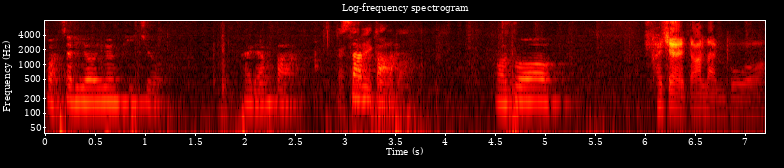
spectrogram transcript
哇，这里有 UMP 九，还两把，三把？好多哦。他竟然打蓝波，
